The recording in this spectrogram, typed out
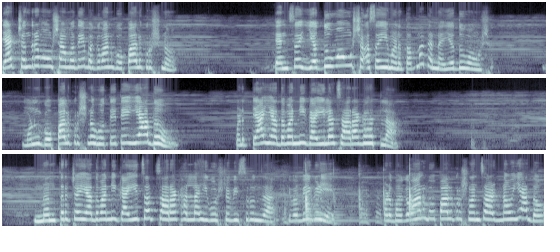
त्या चंद्रवंशामध्ये भगवान गोपाल कृष्ण त्यांचं यदुवंश असंही म्हणतात ना त्यांना यदुवंश. म्हणून गोपाल कृष्ण होते ते यादव. पण त्या यादवांनी गाईला चारा घातला. नंतरच्या यादवांनी गाईचाच चारा खाल्ला ही गोष्ट विसरून जा किंवा वेगळी आहे. पण भगवान गोपालकृष्णांचं आडनाव यादव.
